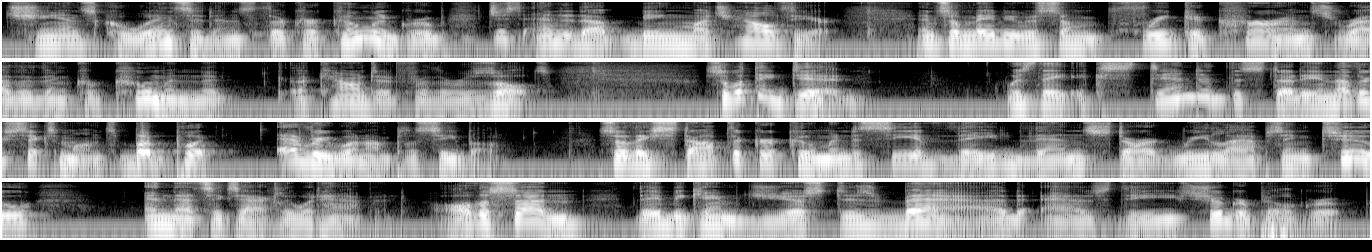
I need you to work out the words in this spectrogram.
chance coincidence, the curcumin group just ended up being much healthier. And so maybe it was some freak occurrence rather than curcumin that accounted for the results. So what they did was they extended the study another six months, but put everyone on placebo. So they stopped the curcumin to see if they'd then start relapsing too, and that's exactly what happened. All of a sudden, they became just as bad as the sugar pill group.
